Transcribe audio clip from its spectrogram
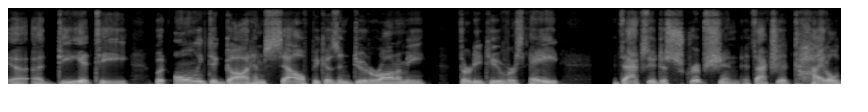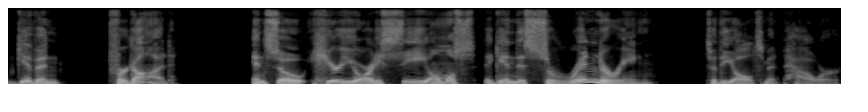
a, a deity, but only to God Himself, because in Deuteronomy 32, verse 8, it's actually a description, it's actually a title given for God. And so here you already see almost, again, this surrendering to the ultimate power,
